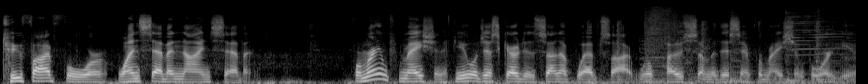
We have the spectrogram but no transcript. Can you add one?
254 1797. For more information, if you will just go to the SunUp website, we'll post some of this information for you.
